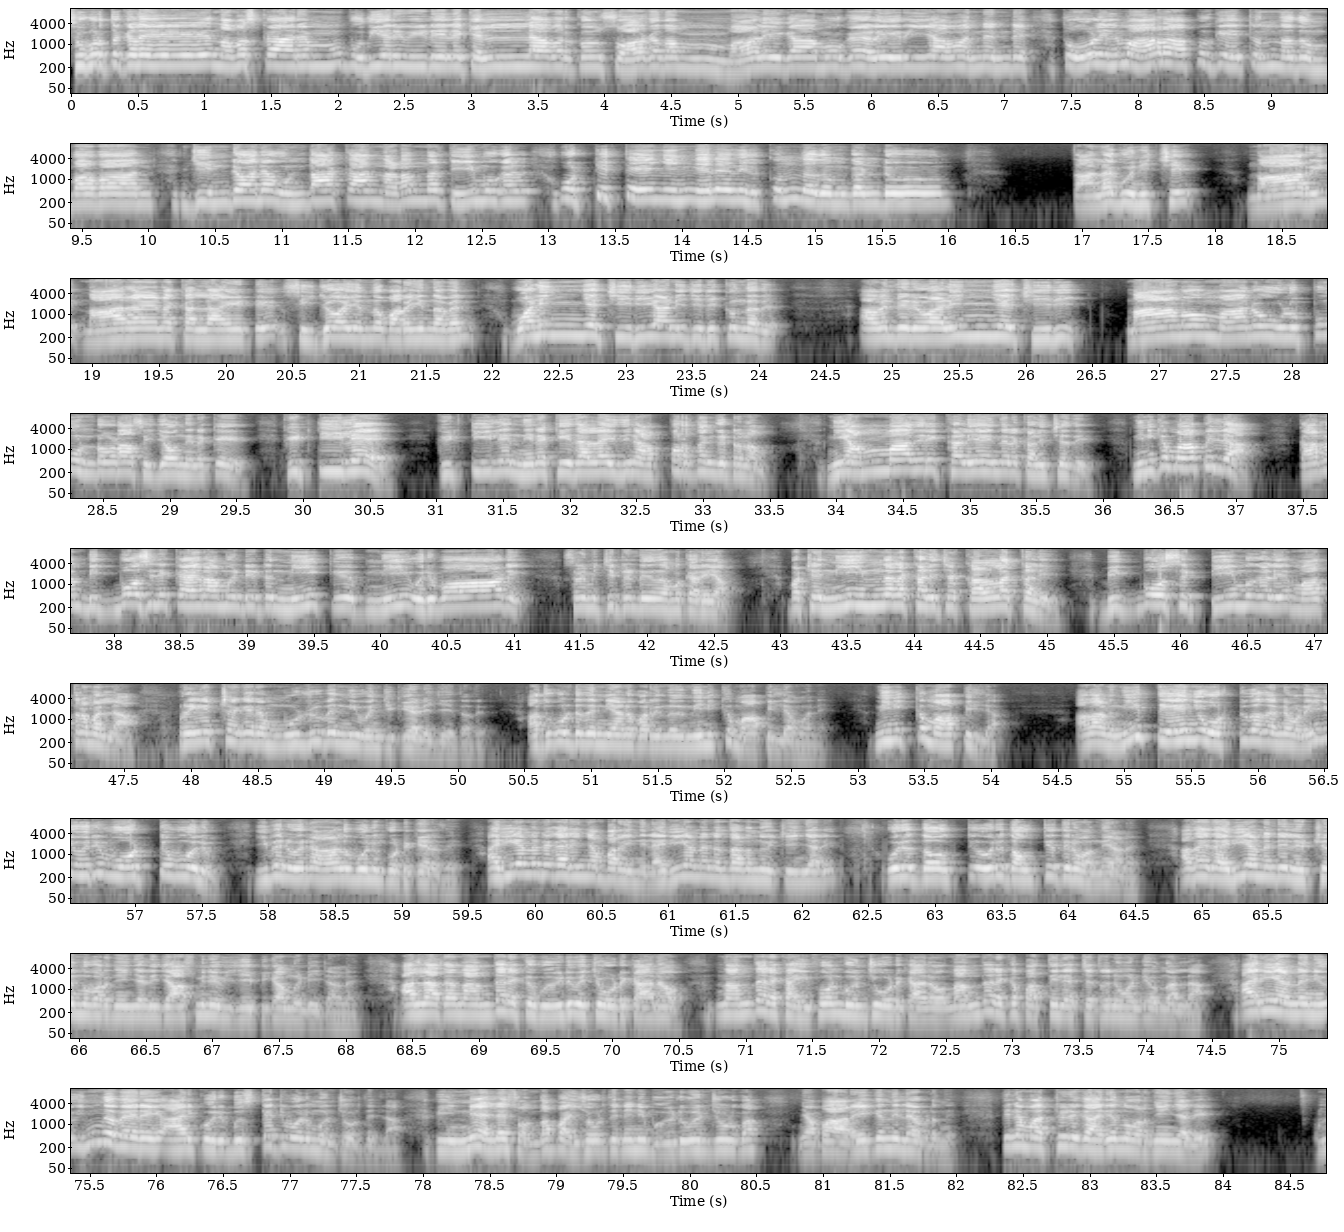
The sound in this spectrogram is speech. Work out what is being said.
സുഹൃത്തുക്കളെ നമസ്കാരം. പുതിയൊരു വീഡിയോയിലേക്ക് എല്ലാവർക്കും സ്വാഗതം. മാളിക മുകളേറിയ മന്നന്റെ തോളിൽ മാറാപ്പ് കയറ്റുന്നതും ഭവാൻ ജിൻഡോനെ ഉണ്ടാക്കാൻ നടന്ന ടീമുകൾ ഒട്ടിത്തേഞ്ഞിങ്ങനെ നിൽക്കുന്നതും കണ്ടു. തലകുനിച്ച് നാറി നാരായണക്കല്ലായിട്ട് സിജോ എന്ന് പറയുന്നവൻ വളിഞ്ഞ ചിരിയാണ് ചിരിക്കുന്നത്. അവന്റെ ഒരു വളിഞ്ഞ ചിരി നാണോ മാനോ ഉളുപ്പും ഉണ്ടോടാ സിജോ നിനക്ക്? കിട്ടിയില്ലേ? കിട്ടിയില്ലേ? നിനക്ക് ഇതല്ല ഇതിനപ്പുറത്തും കിട്ടണം. നീ അമ്മാതിരി കളിയാ ഇന്നലെ കളിച്ചത്. നിനക്ക് മാപ്പില്ല. കാരണം ബിഗ് ബോസിൽ കയറാൻ വേണ്ടിയിട്ട് നീ നീ ഒരുപാട് ശ്രമിച്ചിട്ടുണ്ട് എന്ന് നമുക്കറിയാം. പക്ഷെ നീ ഇന്നലെ കളിച്ച കള്ളക്കളി ബിഗ് ബോസ് ടീമുകളെ മാത്രമല്ല പ്രേക്ഷകരെ മുഴുവൻ നീ വഞ്ചിക്കുകയാണ് ചെയ്തത്. അതുകൊണ്ട് തന്നെയാണ് പറയുന്നത് നിനക്ക് മാപ്പില്ല മോനെ. നിനക്ക് മാപ്പില്ല. അതാണ് നീ തേഞ്ഞു ഒട്ടുക തന്നെ വേണം. ഇനി ഒരു വോട്ട് പോലും ഇവൻ ഒരാൾ പോലും കൊടുക്കരുത്. അരിയണ്ണന്റെ കാര്യം ഞാൻ പറയുന്നില്ല. അരിയണ്ണൻ എന്താണെന്ന് വെച്ച് കഴിഞ്ഞാൽ ഒരു ദൗത്യ ഒരു ദൗത്യത്തിന് വന്നെയാണ്. അതായത് അരിയണ്ണന്റെ ലക്ഷ്യം എന്ന് പറഞ്ഞു കഴിഞ്ഞാൽ ജാസ്മിനെ വിജയിപ്പിക്കാൻ വേണ്ടിയിട്ടാണ്. അല്ലാതെ നന്ദനക്ക് വീട് വെച്ച് കൊടുക്കാനോ നന്ദനക്ക് ഐഫോൺ മേടിച്ചു കൊടുക്കാനോ നന്ദനക്ക് പത്ത് ലക്ഷത്തിന് വേണ്ടിയൊന്നല്ല. അരിയണ്ണന് ഇന്ന് വരെ ആർക്കും ഒരു ബിസ്ക്കറ്റ് പോലും മേടിച്ചു കൊടുത്തില്ല പിന്നെ അല്ലേ സ്വന്തം പൈസ കൊടുത്തിട്ട് ഇനി വീട് മേടിച്ചു കൊടുക്കുക? ഞാൻ അപ്പോൾ അറിയിക്കുന്നില്ല അവിടുന്ന് പിന്നെ മറ്റൊരു കാര്യം എന്ന് പറഞ്ഞു കഴിഞ്ഞാൽ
